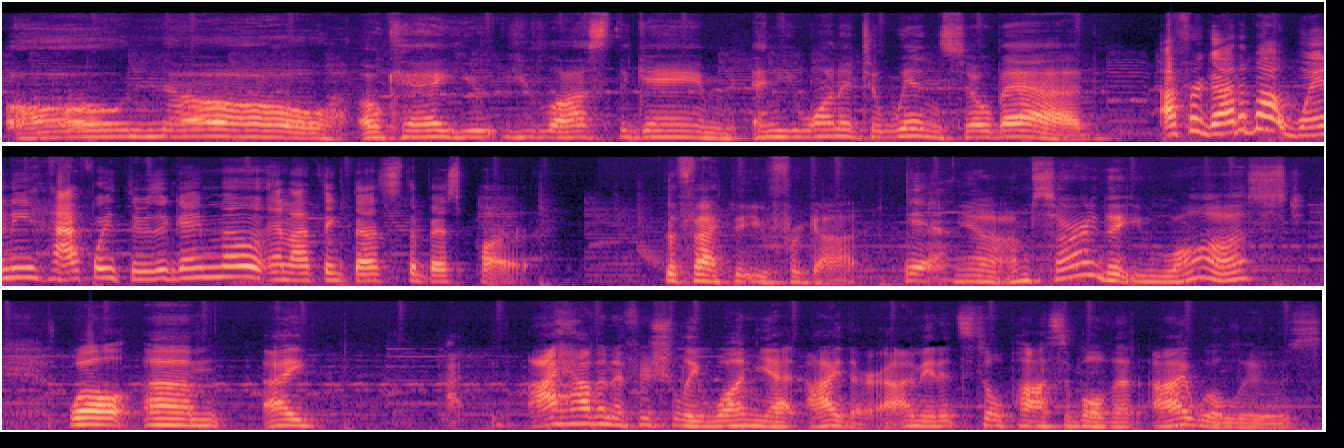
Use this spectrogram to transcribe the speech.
Oh no. Okay, you, you lost the game and you wanted to win so bad. I forgot about winning halfway through the game though, and I think that's the best part. The fact that you forgot. Yeah. Yeah, I'm sorry that you lost. Well, um, I, I haven't officially won yet either. I mean, it's still possible that I will lose.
